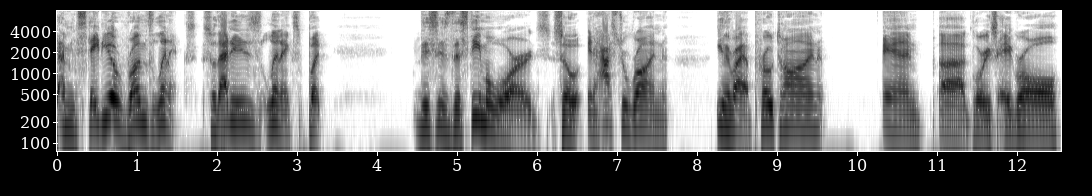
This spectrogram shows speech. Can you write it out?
I mean, Stadia runs Linux, so that is Linux, but this is the Steam Awards, so it has to run either via Proton and uh, Glorious Eggroll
